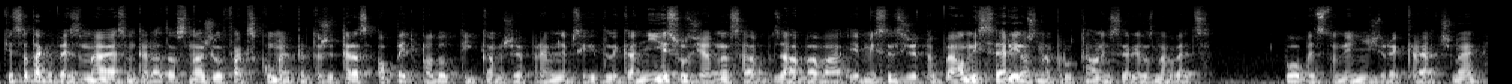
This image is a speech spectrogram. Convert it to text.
keď sa tak vezme, ja som teda to snažil fakt skúmať, pretože teraz opäť podotýkam, že pre mňa psychedelika nie sú žiadna zábava. Myslím si, že to je veľmi seriózna, brutálne seriózna vec. Vôbec to nie je nič rekreačné.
